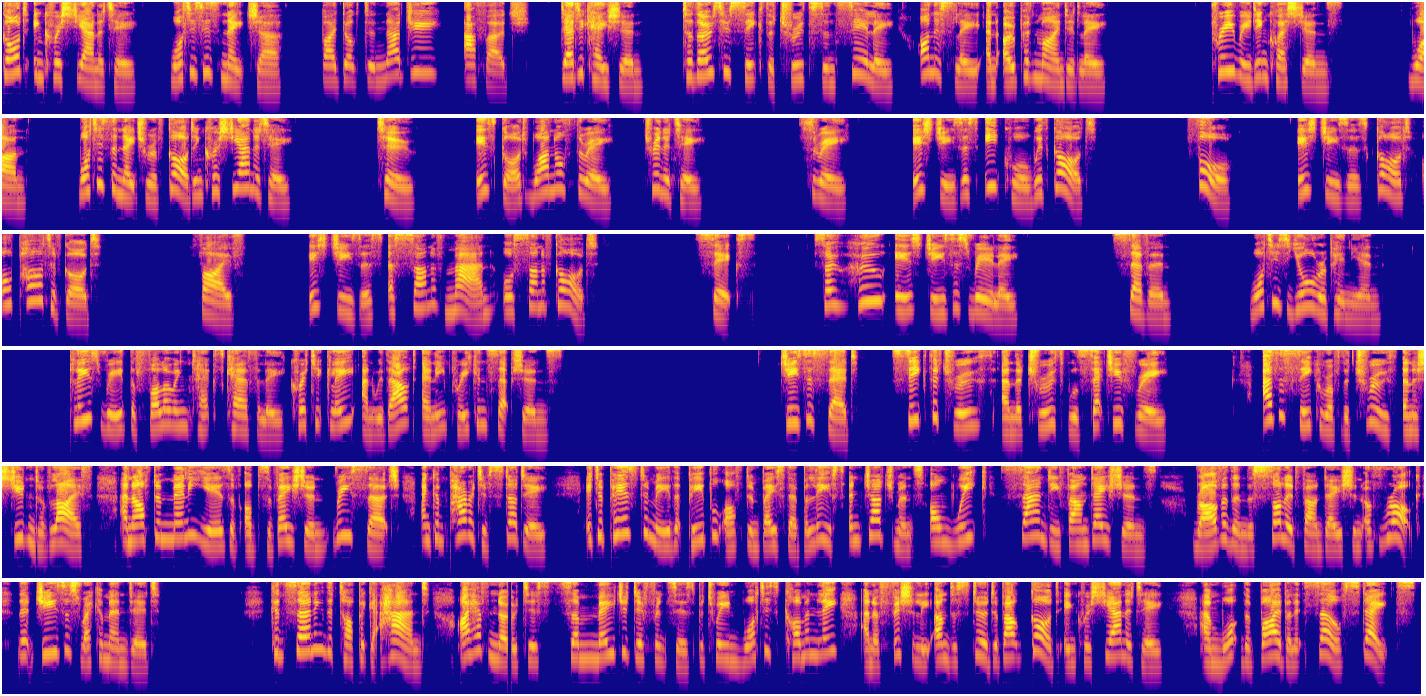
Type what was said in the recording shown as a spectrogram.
God in Christianity What is His Nature? by Dr. Naji Arfaj. Dedication to those who seek the truth sincerely, honestly, and open mindedly. Pre reading questions 1. What is the nature of God in Christianity? 2. Is God one or three? Trinity. 3. Is Jesus equal with God? 4. Is Jesus God or part of God? 5. Is Jesus a son of man or son of God? 6. So who is Jesus really? 7. What is your opinion? Please read the following text carefully, critically, and without any preconceptions. Jesus said, Seek the truth, and the truth will set you free. As a seeker of the truth and a student of life, and after many years of observation, research, and comparative study, it appears to me that people often base their beliefs and judgments on weak, sandy foundations, rather than the solid foundation of rock that Jesus recommended. Concerning the topic at hand, I have noticed some major differences between what is commonly and officially understood about God in Christianity and what the Bible itself states.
